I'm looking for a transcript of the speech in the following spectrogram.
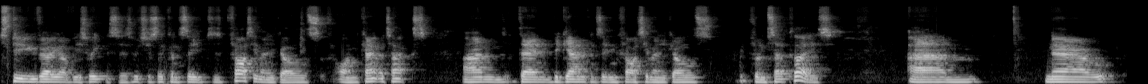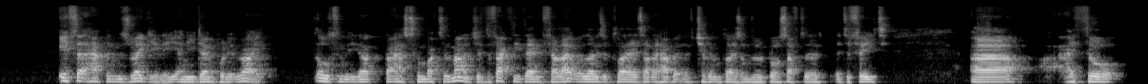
two very obvious weaknesses, which is they conceded far too many goals on counter attacks, and then began conceding far too many goals from set plays. Um, now, if that happens regularly and you don't put it right, ultimately that, that has to come back to the manager. The fact he then fell out with loads of players, had a habit of chucking the players under the bus after a defeat, uh, I thought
